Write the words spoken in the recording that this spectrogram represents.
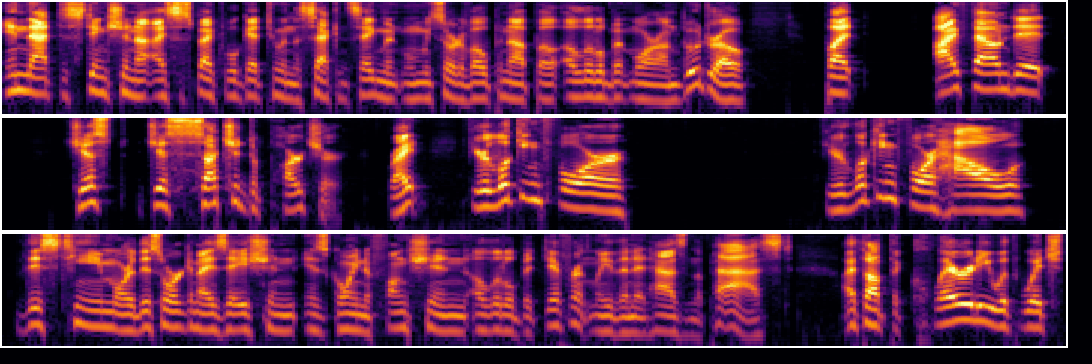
in that distinction. I suspect we'll get to in the second segment when we sort of open up a, a little bit more on Boudreau. But I found it just just such a departure, right? If you're looking for if you're looking for how this team or this organization is going to function a little bit differently than it has in the past, I thought the clarity with which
